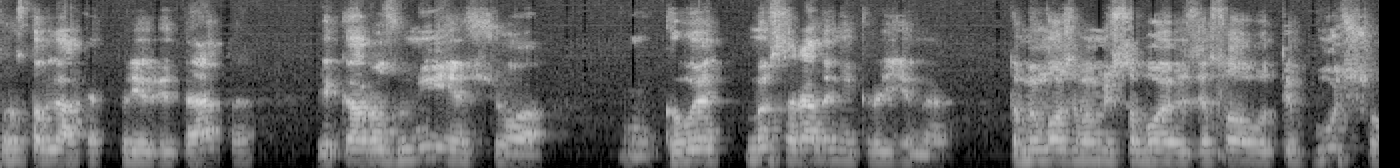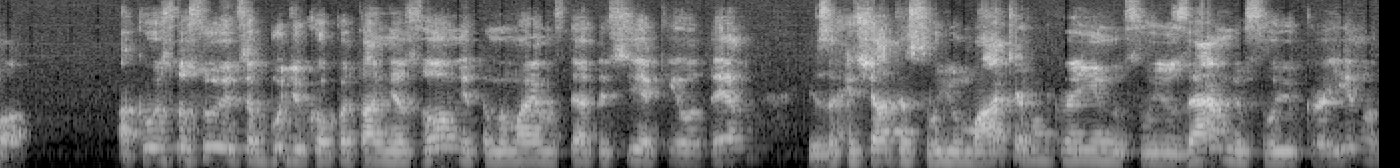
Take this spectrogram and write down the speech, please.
розставляти пріоритети, яка розуміє, що коли ми всередині країни, то ми можемо між собою з'ясовувати будь-що. А коли стосується будь-якого питання ззовні, то ми маємо стояти всі як і один і захищати свою матір Україну, свою землю, свою країну,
